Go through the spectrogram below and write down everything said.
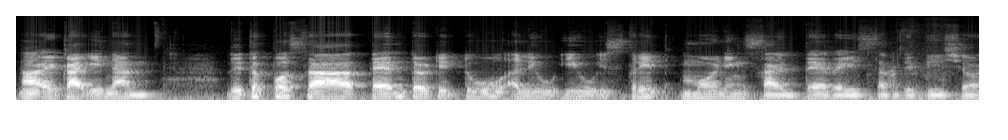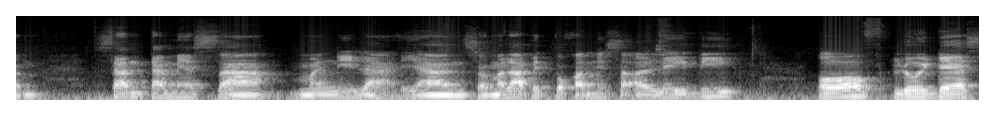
na eh, kainan dito po sa 1032 Aliw Iw Street, Morningside Terrace Subdivision, Santa Mesa, Manila. Ayan. So, malapit po kami sa Our Lady of Lourdes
